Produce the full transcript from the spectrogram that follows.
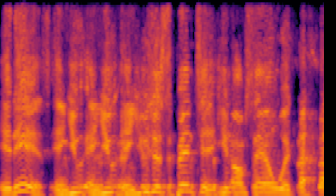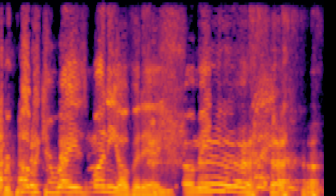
it is, and you and you and you just spent it. You know what I'm saying with Republican raised money over there. You know what I mean?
